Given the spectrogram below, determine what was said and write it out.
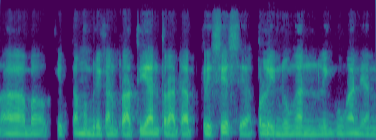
uh, kita memberikan perhatian terhadap krisis ya perlindungan lingkungan yang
